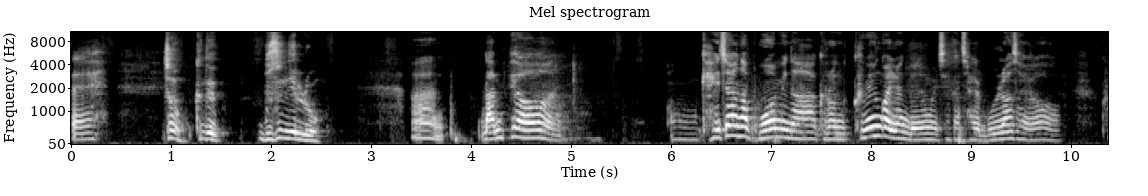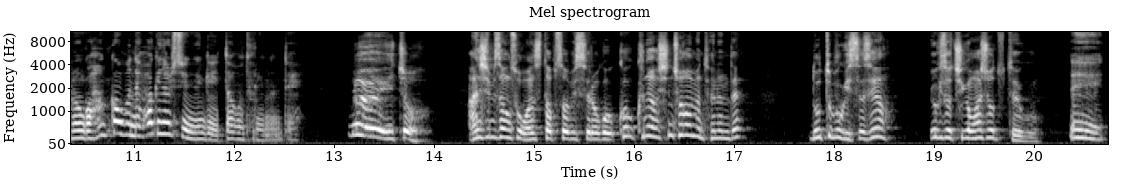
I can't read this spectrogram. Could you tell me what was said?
네. 참, 근데 무슨 일로? 아, 남편 어, 계좌나 보험이나 그런 금융 관련 내용을 제가 잘 몰라서요. 그런 거 한꺼번에 확인할 수 있는 게 있다고 들었는데. 예, 예, 있죠. 안심상소 원스톱 서비스라고 그거 그냥 신청하면 되는데? 노트북 있으세요? 여기서 지금 하셔도 되고. 네.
